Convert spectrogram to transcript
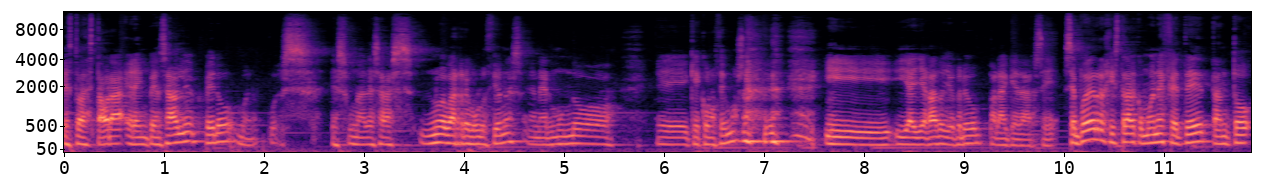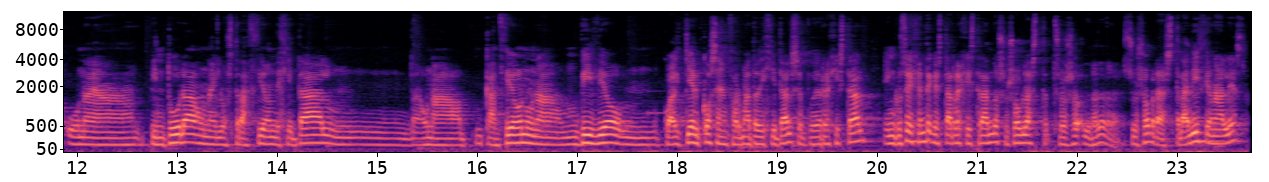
esto hasta ahora era impensable, pero bueno, pues es una de esas nuevas revoluciones en el mundo eh, que conocemos y, ha llegado yo creo para quedarse. Se puede registrar como NFT tanto una pintura, una ilustración digital, una canción, un vídeo, cualquier cosa en formato digital se puede registrar. Incluso hay gente que está registrando sus obras, sus obras tradicionales,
